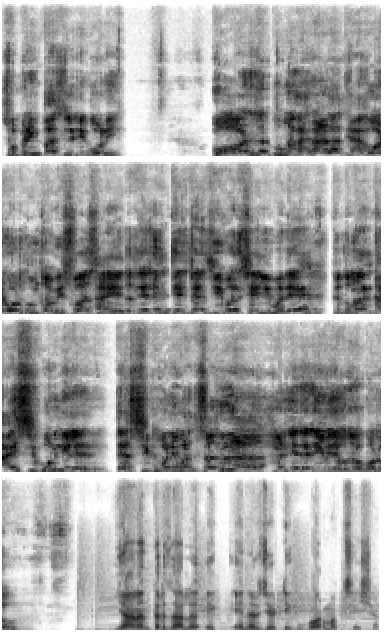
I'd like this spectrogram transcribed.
supreme personality कोण आहे? गॉड जर तुम्हाला कळला त्या गॉडवर तुमचा विश्वास आहे तर त्याने त्याच्या जीवनशैलीमध्ये ते तुम्हाला काय शिकून गेले? त्या शिकवणीवर चाललं म्हणजे त्या देवी देवताला फॉलो यानंतर झालं एक एनर्जेटिक वॉर्मअप सेशन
